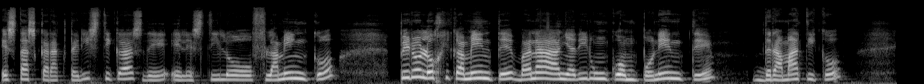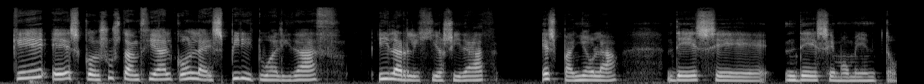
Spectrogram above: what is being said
estas características del estilo flamenco, pero lógicamente van a añadir un componente dramático que es consustancial con la espiritualidad y la religiosidad española de ese, de ese momento.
